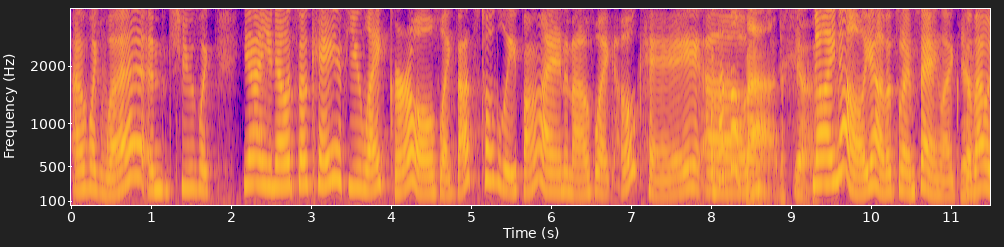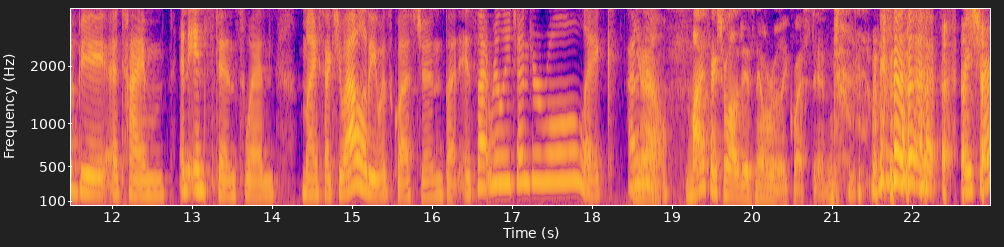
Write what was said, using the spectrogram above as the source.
I was like, "What?" And she was like, "Yeah, you know, it's okay if you like girls. Like, that's totally fine." And I was like, "Okay." but that's not um, bad. Yeah. No, I know. Yeah, that's what I'm saying. Like, Yeah. so that would be a time, an instance when my sexuality was questioned. But is that really gender role? Like, I don't Yeah. know. My sexuality is never really questioned. Are you sure?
